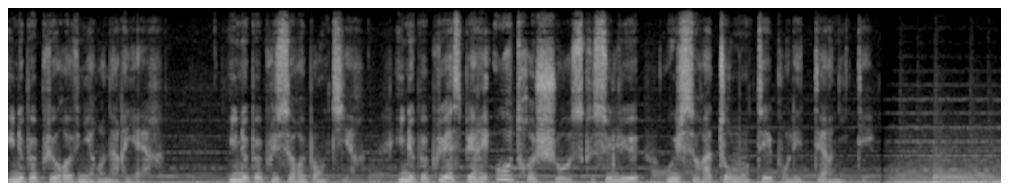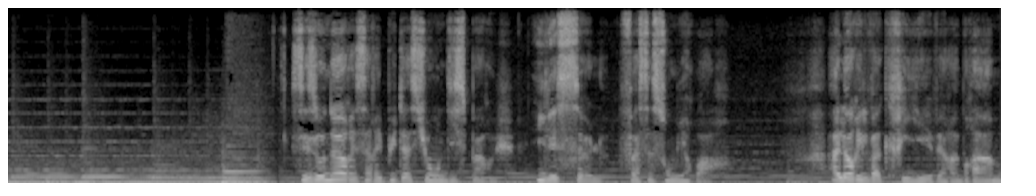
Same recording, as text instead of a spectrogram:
Il ne peut plus revenir en arrière. Il ne peut plus se repentir. Il ne peut plus espérer autre chose que ce lieu où il sera tourmenté pour l'éternité. Ses honneurs et sa réputation ont disparu. Il est seul face à son miroir. Alors il va crier vers Abraham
